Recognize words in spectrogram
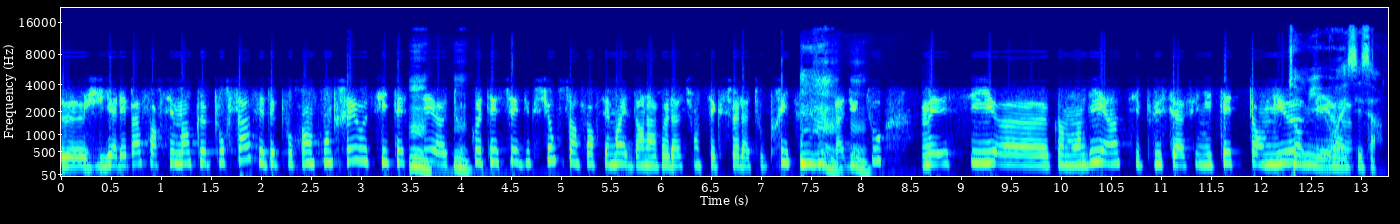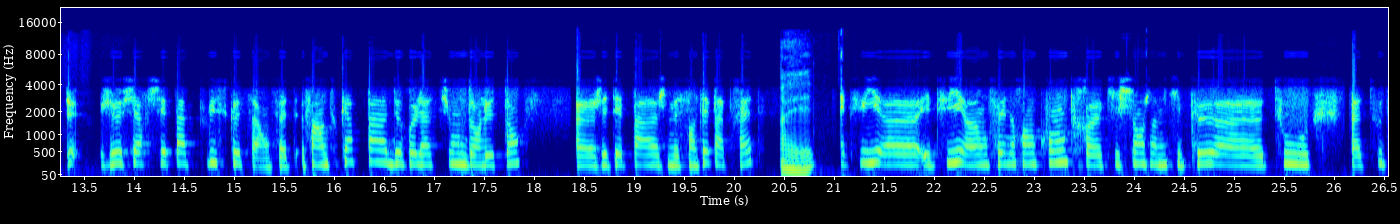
j'y allais pas forcément que pour ça c'était pour rencontrer aussi tester mmh, euh, tout mmh. côté séduction sans forcément être dans la relation sexuelle à tout prix. Mmh, pas du tout. Mais si euh, comme on dit hein, si plus c'est affinité tant mieux tant mieux ouais c'est ça. je, je cherchais pas plus que ça en fait. Enfin en tout cas pas de relation dans le temps. J'étais pas je me sentais pas prête. Ouais. Et puis, euh, et puis, euh, on fait une rencontre euh, qui change un petit peu euh, tout, bah, toutes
